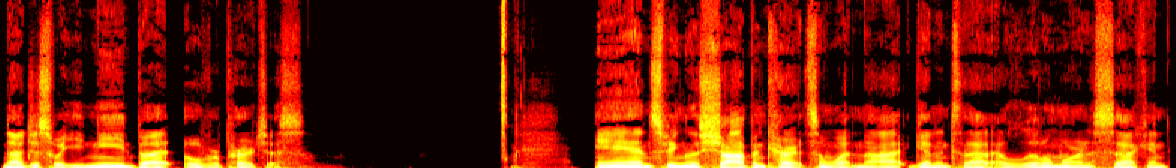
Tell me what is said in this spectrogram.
not just what you need, but over purchase. And speaking of shopping carts and whatnot, get into that a little more in a second.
